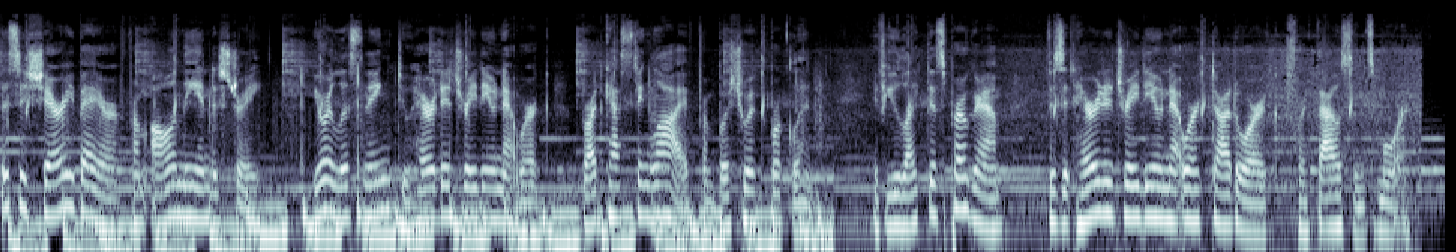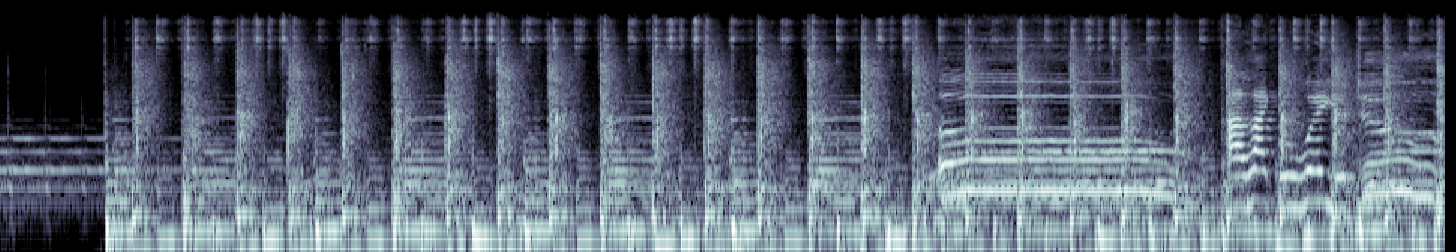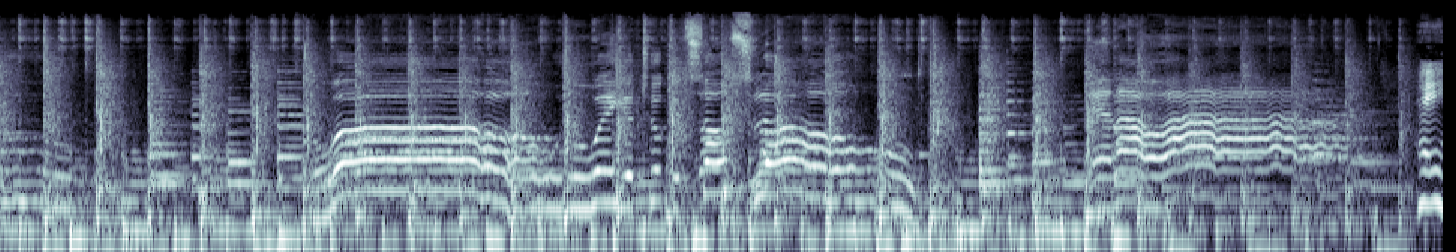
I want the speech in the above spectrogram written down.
This is Shari Bayer from All in the Industry. You're listening to Heritage Radio Network, broadcasting live from Bushwick, Brooklyn. If you like this program, visit heritageradionetwork.org for thousands more.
